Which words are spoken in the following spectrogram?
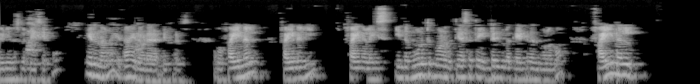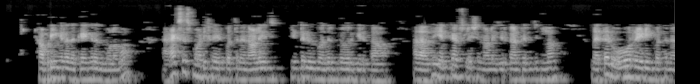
வீடியோஸில் பேசியிருக்கோம். இருந்தாலும் இதுதான் இதோட டிஃப்ரென்ஸ் இப்போ ஃபைனல் ஃபைனலி ஃபைனலைஸ் இந்த மூணுத்துக்குமான வித்தியாசத்தை இன்டர்வியூவில் கேட்கறது மூலமாக ஃபைனல் அப்படிங்கிறத கேட்கறது மூலமாக ஆக்சஸ் மாடிஃபையர் பற்றின நாலேஜ் இன்டர்வியூக்கு வந்திருக்கிறவருக்கு இருக்கா? அதாவது என்கேப்சுலேஷன் நாலேஜ் இருக்கான்னு தெரிஞ்சுக்கலாம். மெத்தட் ஓவர் ரைடிங் பற்றின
